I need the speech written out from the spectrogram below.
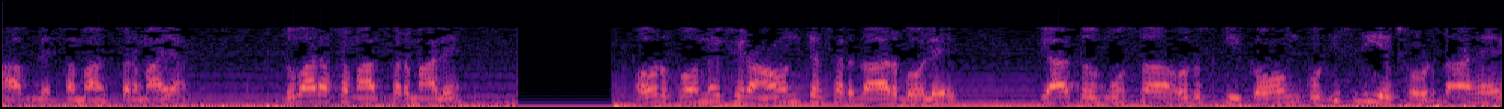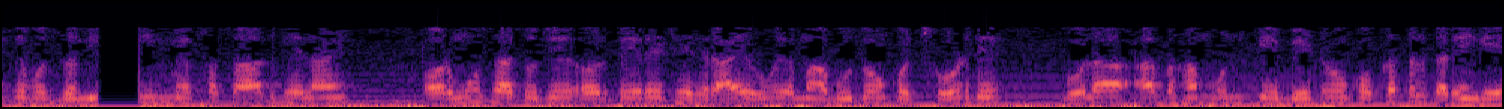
آپ نے سماج فرمایا۔ دوبارہ سماج فرما لیں۔ اور قوم فرعون کے سردار بولے کیا تو موسا اور اس کی قوم کو اس لیے چھوڑتا ہے کہ وہ زمین میں فساد پھیلائیں اور موسا تجھے اور تیرے ٹھہرائے ہوئے معبودوں کو چھوڑ دے۔ بولا، اب ہم ان کے بیٹوں کو قتل کریں گے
